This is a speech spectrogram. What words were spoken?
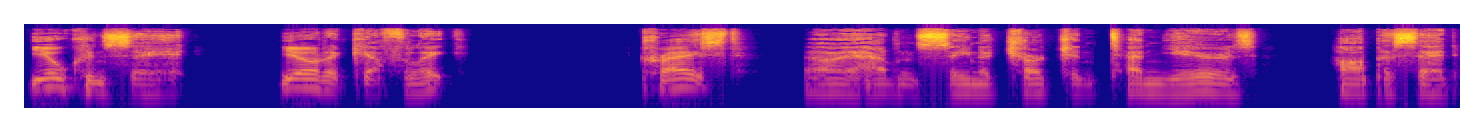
You can say it. You're a Catholic. Christ, I haven't seen a church in ten years, Harper said.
